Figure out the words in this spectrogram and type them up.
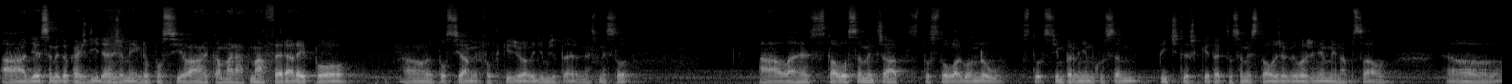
A děje se mi to každý den, že mi někdo posílá, kamarád má Ferrari po a posílá mi fotky, že a vidím, že to je nesmysl. Ale stalo se mi třeba to s tou Lagondou, s, to, s tím prvním kusem té čtyřky, tak to se mi stalo, že vyloženě mi napsal uh,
